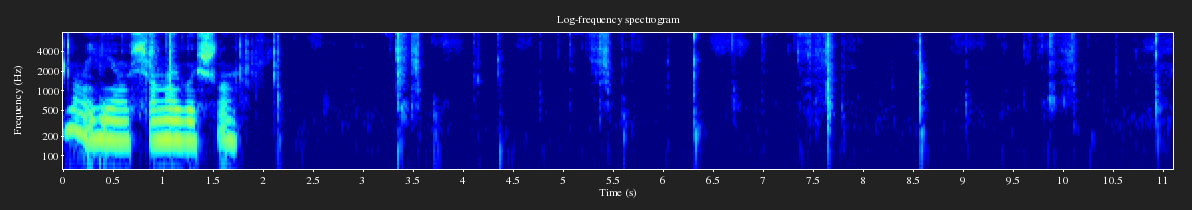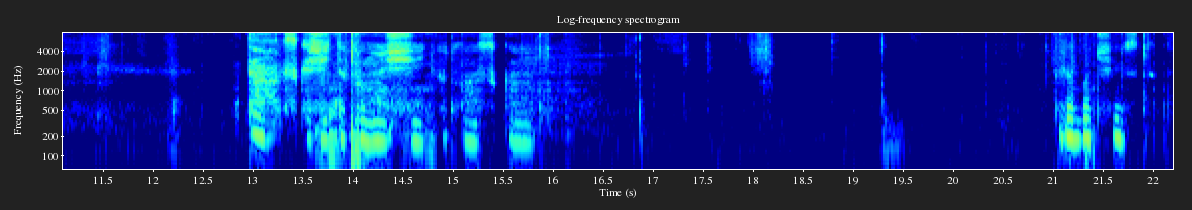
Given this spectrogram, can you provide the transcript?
Ну, є, ось вона і вийшла. Так, скажіть, допоможіть, будь ласка. Треба чистити.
